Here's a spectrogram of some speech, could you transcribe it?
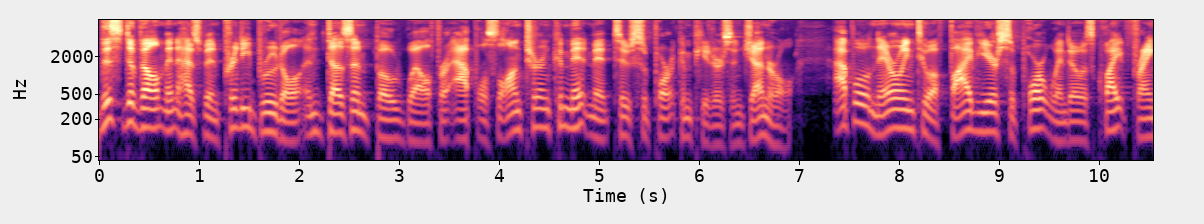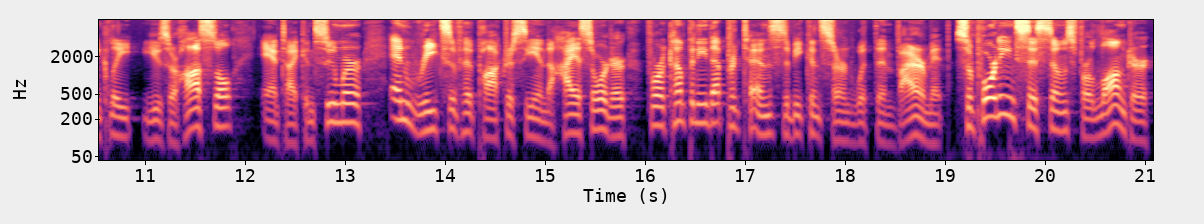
This development has been pretty brutal and doesn't bode well for Apple's long term commitment to support computers in general. Apple narrowing to a five year support window is quite frankly user hostile anti consumer, and reeks of hypocrisy in the highest order for a company that pretends to be concerned with the environment. Supporting systems for longer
